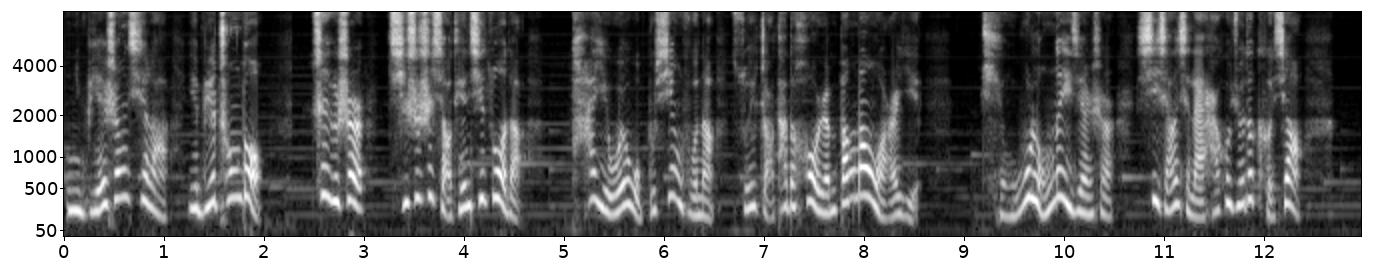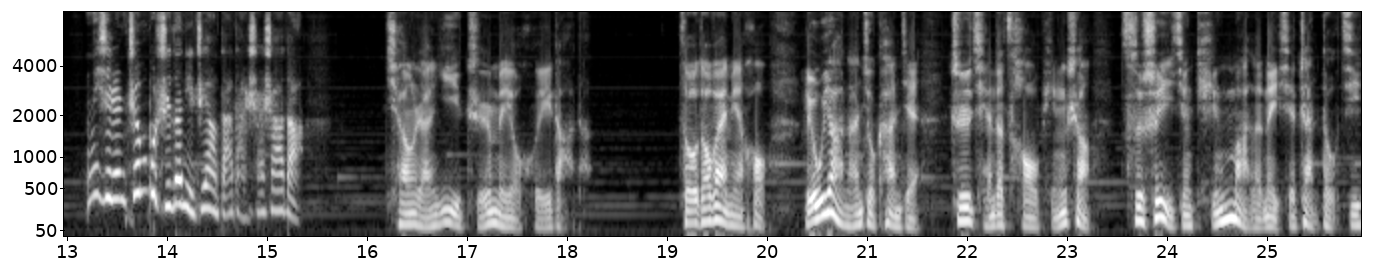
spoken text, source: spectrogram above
你别生气了，也别冲动。这个事儿其实是小田七做的，他以为我不幸福呢，所以找他的后人帮帮我而已，挺乌龙的一件事。细想起来还会觉得可笑。那些人真不值得你这样打打杀杀的。羌然一直没有回答他。走到外面后，刘亚楠就看见之前的草坪上，此时已经停满了那些战斗机。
